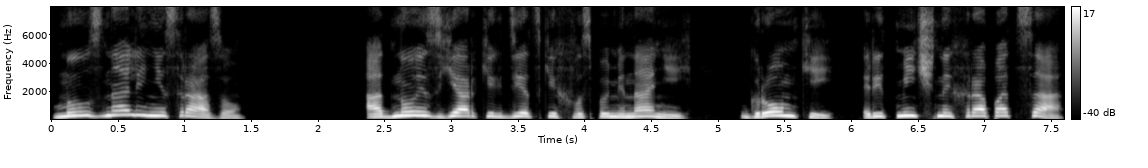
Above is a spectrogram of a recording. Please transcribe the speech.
мы узнали не сразу. Одно из ярких детских воспоминаний — громкий, ритмичный храп отца,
